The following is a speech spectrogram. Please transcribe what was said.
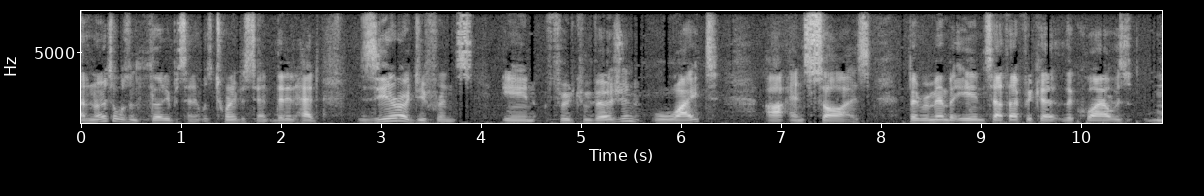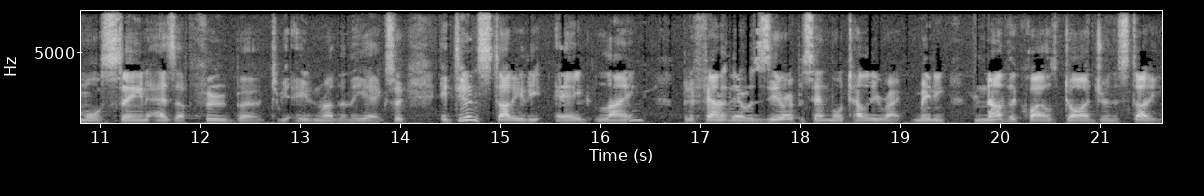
and notice it wasn't 30%, it was 20%, that it had zero difference in food conversion, weight, uh, and size. But remember, in South Africa, the quail was more seen as a food bird to be eaten rather than the egg. So it didn't study the egg laying, but it found that there was 0% mortality rate, meaning none of the quails died during the study.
